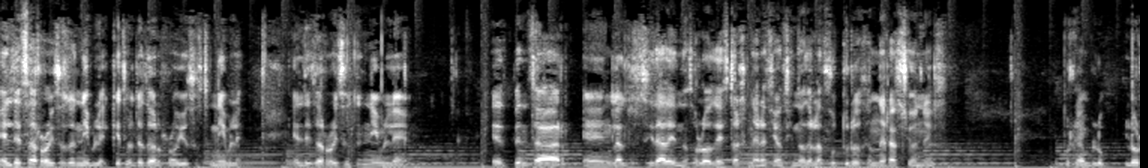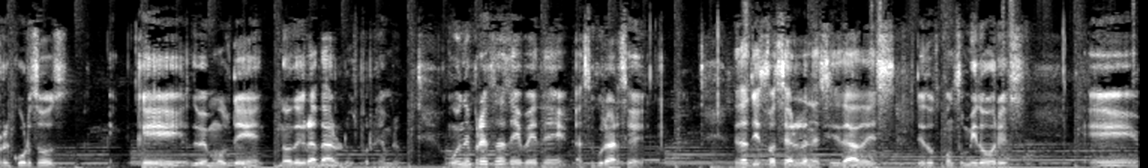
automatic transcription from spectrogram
el desarrollo sostenible. ¿Qué es el desarrollo sostenible? El desarrollo sostenible es pensar en las necesidades no solo de esta generación, sino de las futuras generaciones. Por ejemplo, los recursos que debemos de no degradarlos. Por ejemplo, una empresa debe de asegurarse de satisfacer las necesidades de los consumidores, eh,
